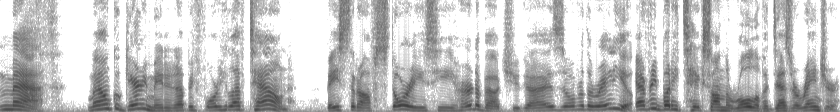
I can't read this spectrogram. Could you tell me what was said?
math. My Uncle Gary made it up before he left town. Based it off stories he heard about you guys over the radio. Everybody takes on the role of a desert ranger,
